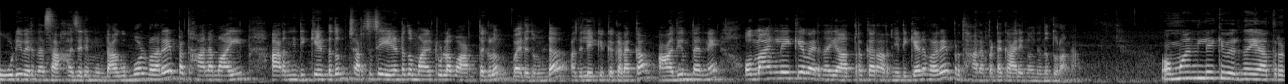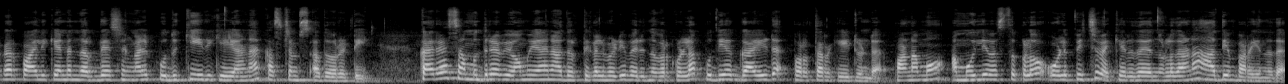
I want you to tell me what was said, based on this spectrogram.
കൂടി വരുന്ന സാഹചര്യം ഉണ്ടാകുമ്പോൾ വളരെ പ്രധാനമായി അറിഞ്ഞിരിക്കേണ്ടതും ചർച്ച ചെയ്യേണ്ടതുമായിട്ടുള്ള വാർത്തകളും വരുന്നുണ്ട്. അതിലേക്കൊക്കെ കിടക്കാം. ആദ്യം തന്നെ ഒമാനിലേക്ക് വരുന്ന യാത്രക്കാർ അറിഞ്ഞിരിക്കേണ്ട വളരെ പ്രധാനപ്പെട്ട കാര്യങ്ങളിൽ നിന്ന് തുടങ്ങാം. ഒമാനിലേക്ക് വരുന്ന യാത്രക്കാർ പാലിക്കേണ്ട നിർദ്ദേശങ്ങൾ പുതുക്കിയിരിക്കുകയാണ് കസ്റ്റംസ് അതോറിറ്റി. കര സമുദ്ര വ്യോമയാന അതിർത്തികൾ വഴി വരുന്നവർക്കുള്ള പുതിയ ഗൈഡ് പുറത്തിറക്കിയിട്ടുണ്ട്. പണമോ അമൂല്യ വസ്തുക്കളോ ഒളിപ്പിച്ചു വെക്കരുത് എന്നുള്ളതാണ് ആദ്യം പറയുന്നത്.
